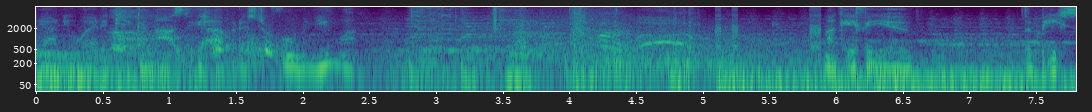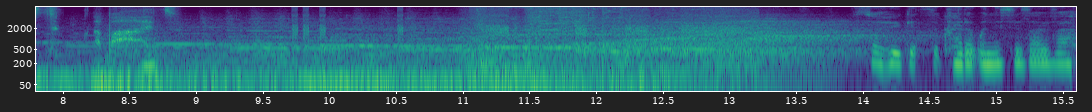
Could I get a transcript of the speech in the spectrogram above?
The only way to kick a nasty habit is to form a new one. Lucky for you, the beast abides. So who gets the credit when this is over?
